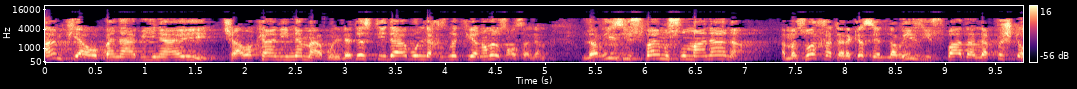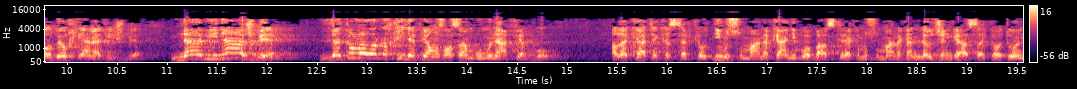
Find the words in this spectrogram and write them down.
ئەم پیاوە بە نابینایی چاوەکانی نەمابوون لە دەستی دابوون لە خزمەت پێغەمبەر صلی اللە علیە و سلم لە ڕیزی سوپای موسڵمانانە ئەمە زۆر خەتەرە کەسێک لە ڕیزی سوپادا لە پشتەوە بێ و خیانەتیش بێ نابیناش بێ لە دڵەوە ڕقی لە پێغەمبەر صلی اللە علیە و سلم بوو منافق بوو ئەڵێ کاتێ کە سەرکەوتنی موسڵمانەکانی بۆ باس کرا کە موسڵمانەکان لەو جەنگەیا سەرکەوتوون،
